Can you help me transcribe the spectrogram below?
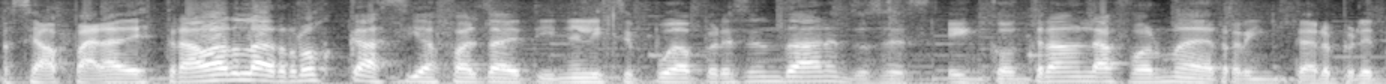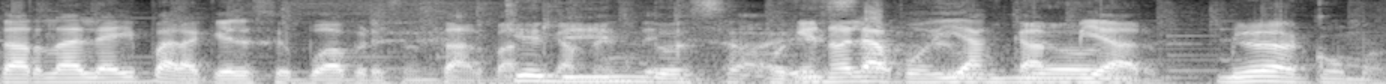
O sea, para destrabar la rosca hacía falta que Tinelli se pueda presentar, entonces encontraron la forma de reinterpretar la ley para que él se pueda presentar, Qué básicamente. lindo esa porque no la podían reunión. cambiar. Mira la coma.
